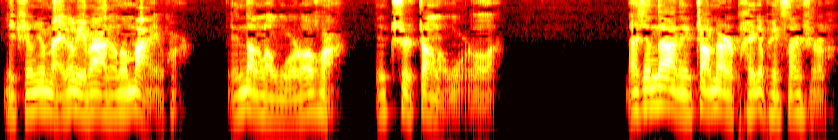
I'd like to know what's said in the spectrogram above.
你平均每个礼拜都能卖一块，您弄了五十多块，您是挣了五十多万。那现在呢，账面赔就赔三十了。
